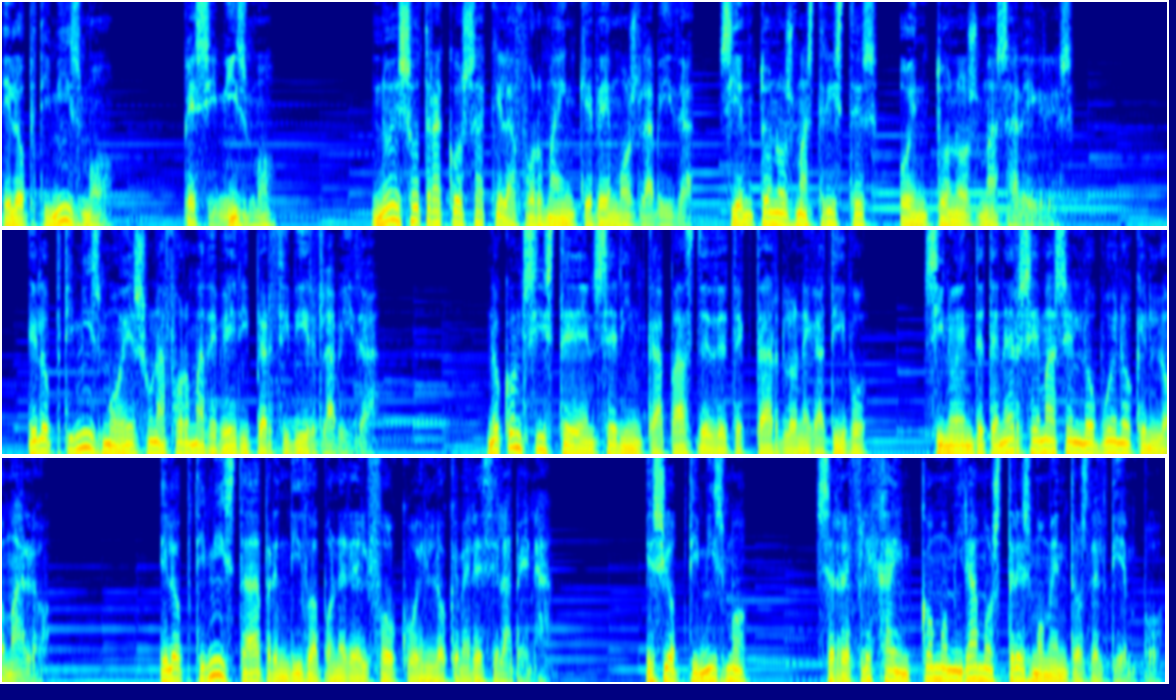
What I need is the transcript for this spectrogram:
El optimismo pesimismo, no es otra cosa que la forma en que vemos la vida, si en tonos más tristes o en tonos más alegres. El optimismo es una forma de ver y percibir la vida. No consiste en ser incapaz de detectar lo negativo, sino en detenerse más en lo bueno que en lo malo. El optimista ha aprendido a poner el foco en lo que merece la pena. Ese optimismo se refleja en cómo miramos tres momentos del tiempo,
